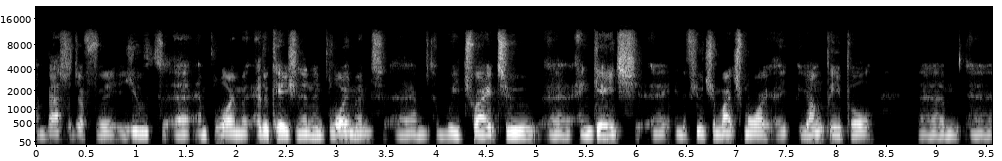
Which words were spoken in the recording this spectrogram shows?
ambassador for youth uh, employment education and employment um, we try to uh, engage uh, in the future much more uh, young people um, uh,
